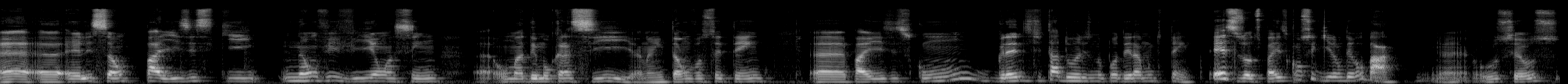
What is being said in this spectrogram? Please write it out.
é, é, eles são países que não viviam assim é, uma democracia, né? Então você tem é, países com grandes ditadores no poder há muito tempo. Esses outros países conseguiram derrubar né, os seus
